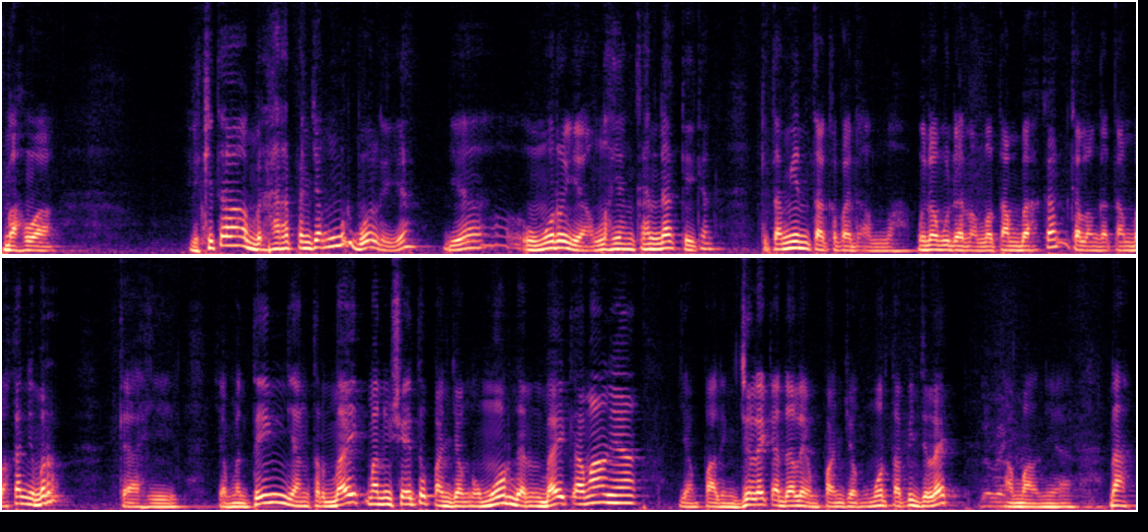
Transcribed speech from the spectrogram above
bahwa ya kita berharap panjang umur boleh ya. Ya, umur ya Allah yang kehendaki kan. Kita minta kepada Allah. Mudah-mudahan Allah tambahkan, kalau nggak tambahkan ya berkahi. Yang penting yang terbaik manusia itu panjang umur dan baik amalnya. Yang paling jelek adalah yang panjang umur tapi jelek, Jelek. amalnya. Nah,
